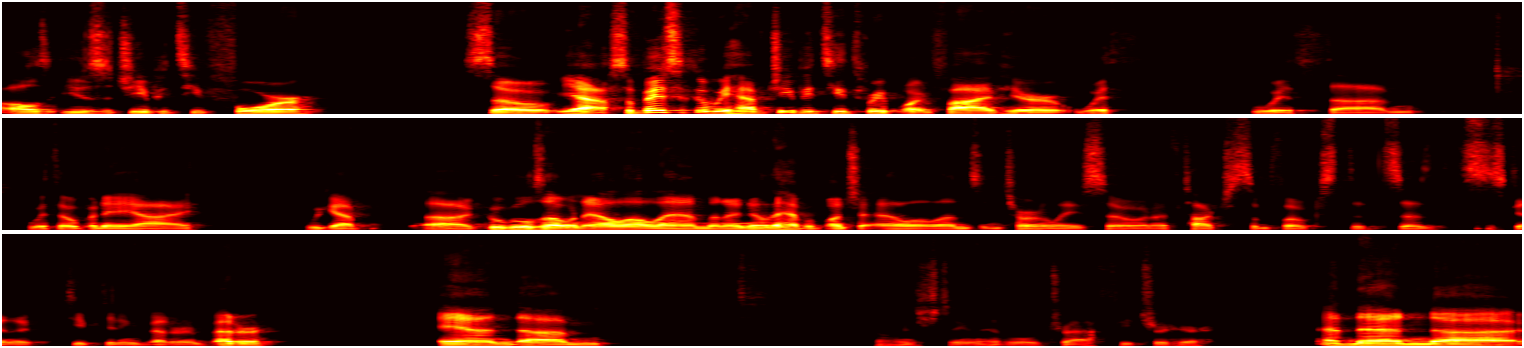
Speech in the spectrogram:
I'll use the GPT-4. So yeah, so basically we have GPT 3.5 here with with um, with OpenAI. We got uh, Google's own LLM, and I know they have a bunch of LLMs internally. So, and I've talked to some folks that says this is going to keep getting better and better. And um, oh, interesting, they have a little draft feature here. And then uh,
